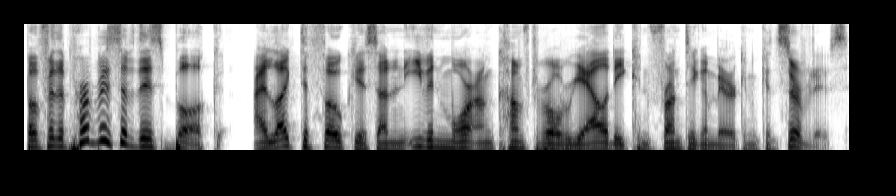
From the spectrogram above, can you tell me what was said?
But for the purpose of this book, I like to focus on an even more uncomfortable reality confronting American conservatives.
